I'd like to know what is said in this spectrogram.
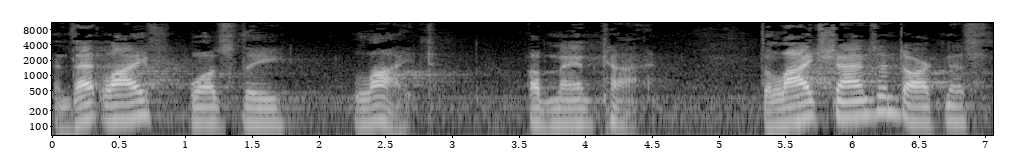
And that life was the light of mankind. The light shines in darkness,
